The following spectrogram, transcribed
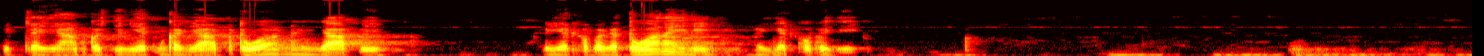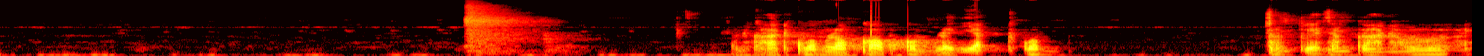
จิตใจหยาบก็กิเลสมันก็หยาบตัวในหยาบอีกละเอียดเข้าไปกับตัวในอีก ละเอียดเข้าไปอีกมันขาดความรอบคอบความละเอียดความสังเกตสังการเอาเว้ย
